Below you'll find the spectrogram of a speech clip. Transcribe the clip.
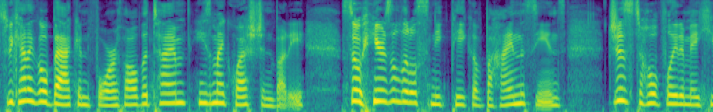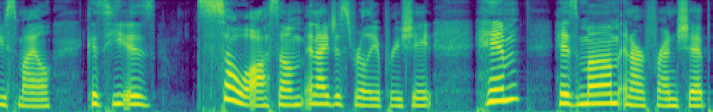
So we kind of go back and forth all the time. He's my question buddy. So here's a little sneak peek of behind the scenes, just hopefully to make you smile, because he is so awesome, and I just really appreciate him, his mom, and our friendship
